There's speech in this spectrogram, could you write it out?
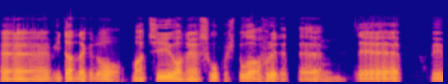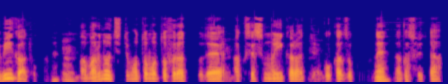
えーいたんだけど、街はね、すごく人が溢れてて、うんで、ベビーカーとかね、うん。まあ、丸の内ってもともとフラットでうん。アクセスもいいからっていうご家族ね、なんかそういった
